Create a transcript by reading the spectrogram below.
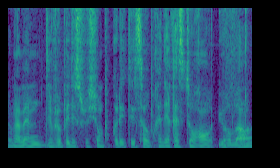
on a même développé des solutions pour collecter ça auprès des restaurants urbains.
